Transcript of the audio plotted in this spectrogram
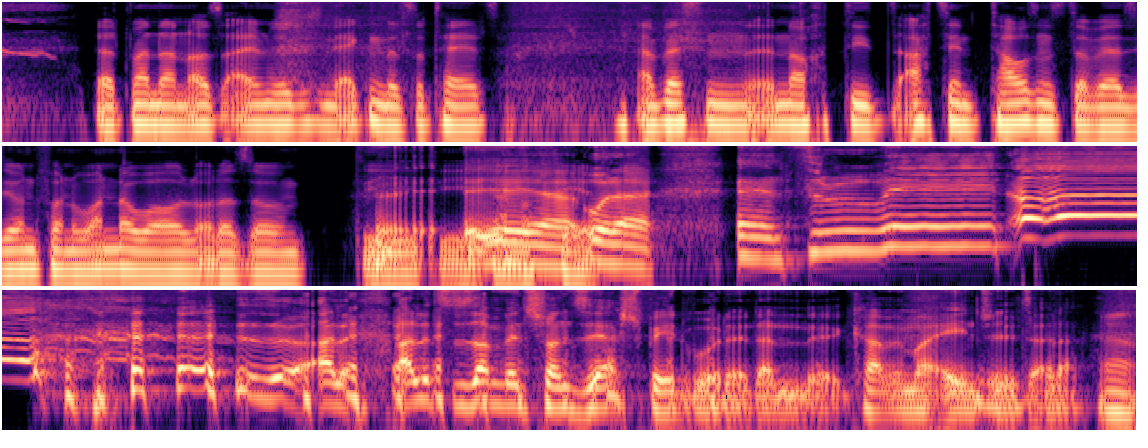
da hat man dann aus allen möglichen Ecken des Hotels am besten noch die 18.000. Version von Wonderwall oder so. Die, die ja, ja, oder And through it oh! so, alle, alle zusammen, wenn es schon sehr spät wurde, dann äh, kam immer Angels, Alter. Ja.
